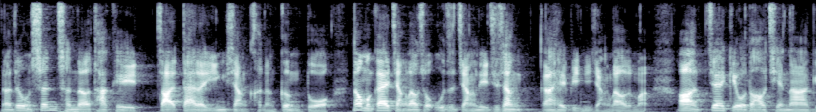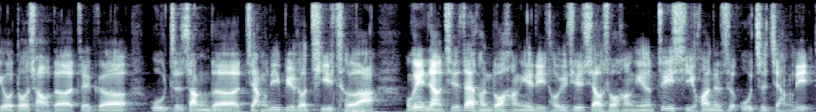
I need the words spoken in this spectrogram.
那这种深层呢，它可以带带来影响可能更多。那我们刚才讲到说物质奖励，就像刚才黑比你讲到的嘛，啊，现在给我多少钱呐？给我多少的这个物质上的奖励，比如说汽车啊。我跟你讲，其实，在很多行业里头，尤其是销售行业，最喜欢的是物质奖励，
